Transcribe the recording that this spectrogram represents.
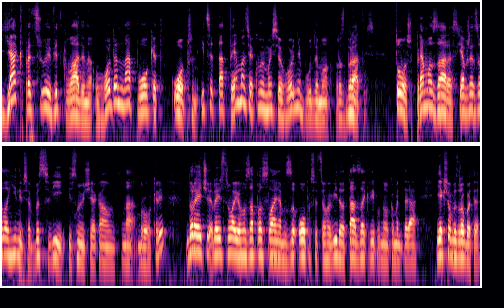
Як працює відкладена угода на Pocket Option? І це та тема, з якою ми сьогодні будемо розбиратись. Тож, прямо зараз я вже залогінився в свій існуючий аккаунт на брокері. До речі, реєстрував його за посиланням з опису цього відео та закріпленого коментаря. І якщо ви зробите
